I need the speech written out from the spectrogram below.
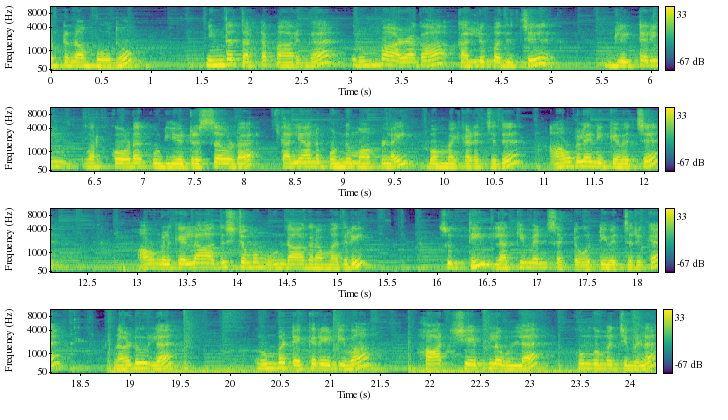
ஒட்டுனா போதும். இந்த தட்டை பாருங்க. ரொம்ப அழகாக கல் பதிச்சு கிளிட்டரிங் ஒர்க்கோட கூடிய ட்ரெஸ்ஸோட கல்யாண பொண்ணு மாப்பிள்ளை பொம்மை கிடச்சிது. அவங்கள நிற்க வச்சு அவங்களுக்கு எல்லா அதிர்ஷ்டமும் உண்டாகிற மாதிரி சுற்றி லக்கி மென் செட்டை ஒட்டி வச்சுருக்கேன். நடுவில் ரொம்ப டெக்கரேட்டிவாக ஹார்ட் ஷேப்பில் உள்ள குங்குமச்சிமிழ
